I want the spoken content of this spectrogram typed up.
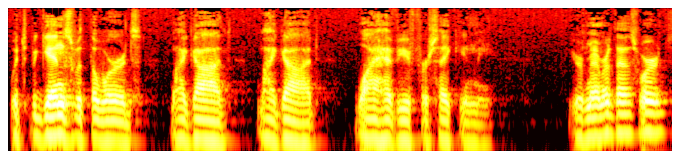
which begins with the words, My God, my God, why have you forsaken me? You remember those words?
